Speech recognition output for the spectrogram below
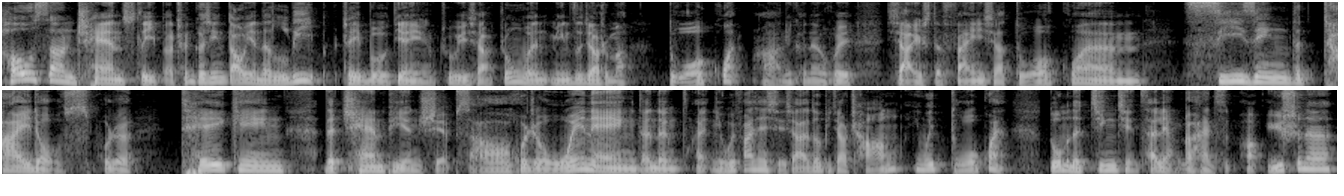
，Ho Sun Chan Sleep，陈可辛导演的 Leap 这部电影，注意一下中文名字叫什么？夺冠啊，你可能会下意识的翻译一下夺冠。Seizing the titles 或者 taking the championships 啊，或者 winning 等等，哎，你会发现写下来都比较长，因为夺冠多么的精简，才两个汉字。好，于是呢，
